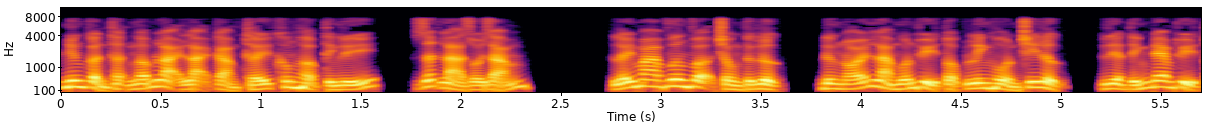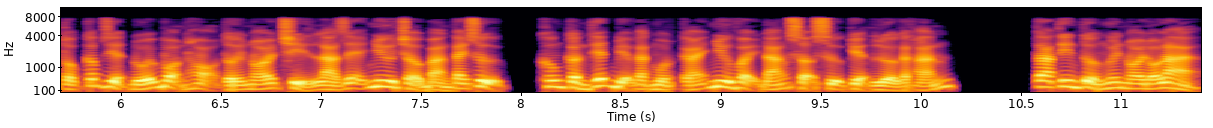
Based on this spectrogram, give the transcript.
nhưng cẩn thận ngẫm lại lại cảm thấy không hợp tình lý, rất là dối dám. Lấy Ma Vương vợ chồng thực lực, đừng nói là muốn thủy tộc linh hồn chi lực, liền tính đem thủy tộc cấp diệt đối bọn họ tới nói chỉ là dễ như trở bàn tay sự, không cần thiết bịa đặt một cái như vậy đáng sợ sự kiện lừa gạt hắn. Ta tin tưởng ngươi nói đó là,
